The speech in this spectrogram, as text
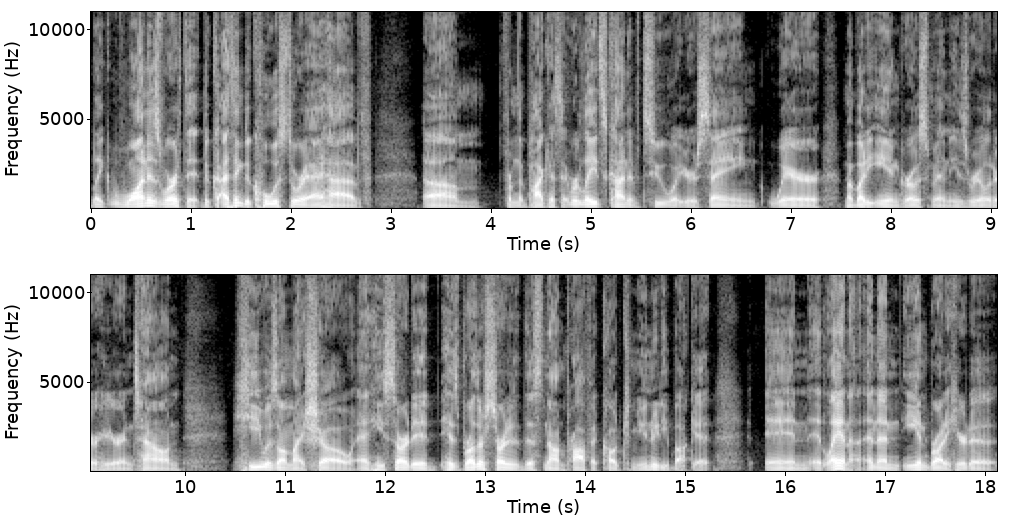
Like one is worth it. The, i think the coolest story i have um, from the podcast it relates kind of to what you're saying where my buddy ian grossman he's a realtor here in town he was on my show and he started his brother started this nonprofit called community bucket in atlanta and then ian brought it here to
